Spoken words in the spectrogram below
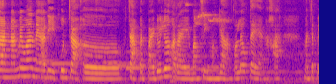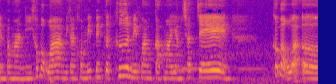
การณ์นั้นไม่ว่าในอดีตคุณจะเอ่อจากกันไปด้วยเรื่องอะไรบางสิ่งบางอย่างก็แล้วแต่นะคะมันจะเป็นประมาณนี้เขาบอกว่ามีการคอมมิชเมนต์เกิดขึ้น มีความกลับมาอย่างชัดเจน เขาบอกว่า เออ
